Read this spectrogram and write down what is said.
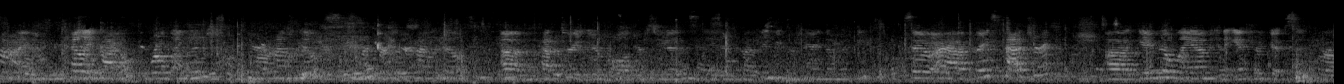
Hi, I'm Kelly Kyle, World Language here at Highland Hills. This is my first year at Highland Hills. Um, had a great year with all of your students, and uh, thank you for sharing them with me. So I have Grace Patrick, uh, Gabriel Lamb, and Andrew Gibson for our.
